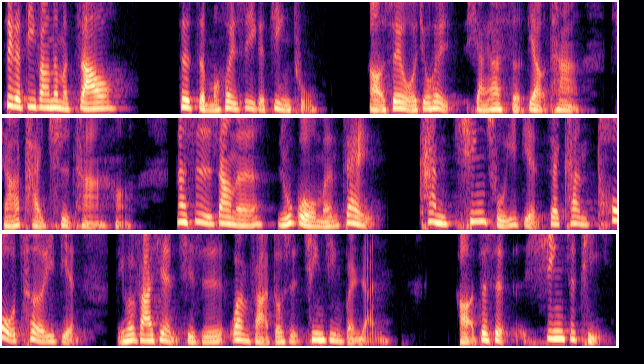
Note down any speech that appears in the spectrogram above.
这个地方那么糟，这怎么会是一个净土？啊，所以我就会想要舍掉它，想要排斥它，哈。那事实上呢，如果我们再看清楚一点，再看透彻一点，你会发现，其实万法都是清净本然，啊，这是心之体，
